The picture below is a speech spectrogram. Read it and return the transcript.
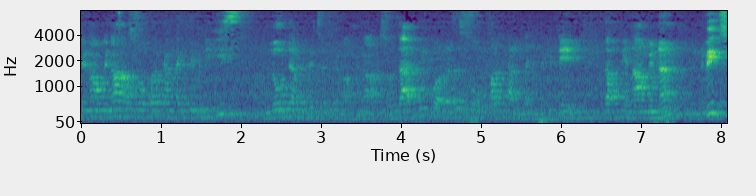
phenomena super conductivity is low temperature phenomena. So that we call as a superconductivity. The phenomenon in which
